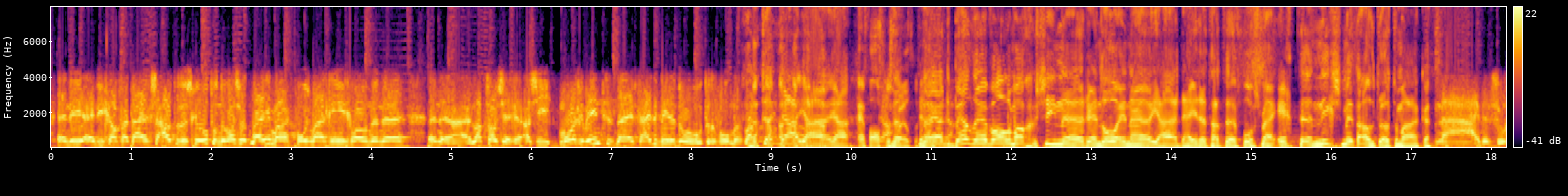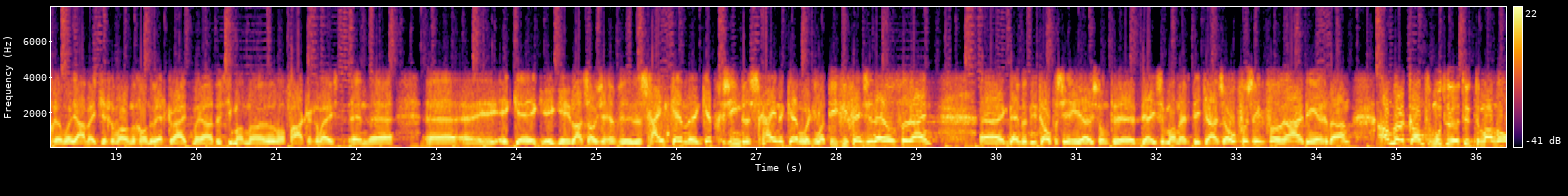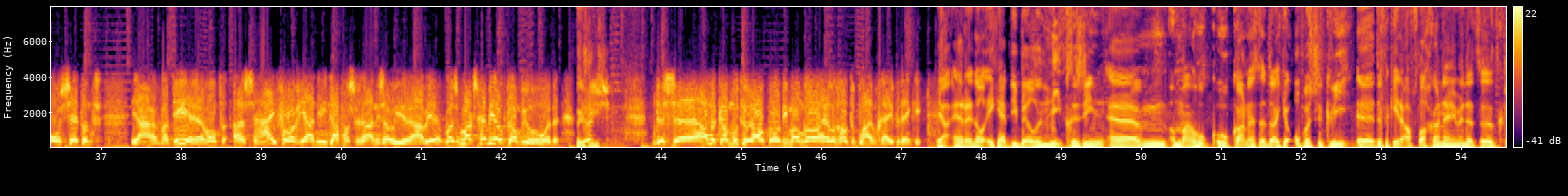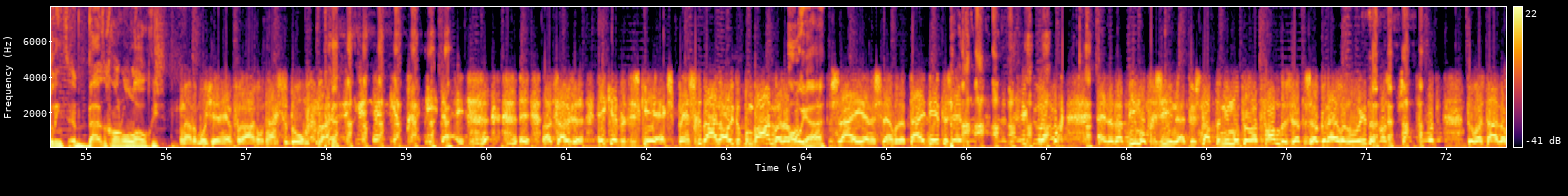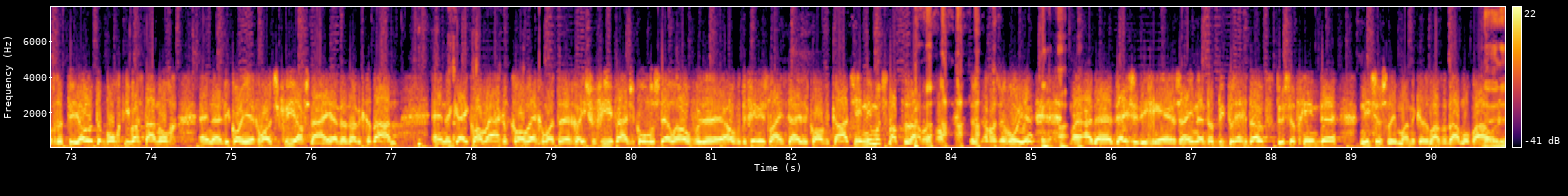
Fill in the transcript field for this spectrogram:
En die, en die gaf uiteindelijk zijn auto de schuld en er was wat mee. Maar volgens mij ging hij gewoon een... eh, een ja, laat het zo zeggen, als hij morgen wint, dan heeft hij de binnendoorroute gevonden. Laat- Ja, ja, ja. En vals gespeeld. Nou ja, de beelden hebben we allemaal gezien, eh Rendel. En eh, ja, nee, dat had eh, volgens mij echt eh, niks met de auto te maken. Nee, dat is toch helemaal, ja, weet je, gewoon, gewoon de weg kwijt. Maar ja, Dat is die man eh, wel vaker geweest. En eh, eh, ik, ik, ik, laat zo zeggen, er schijnt ken- ik heb gezien, er schijnen kennelijk Latifi-fans in Nederland te zijn. Ik neem dat niet al te serieus, want deze man heeft dit jaar zo verschrikkelijk veel rare dingen gedaan. Andere kant moeten we natuurlijk de man wel ontzettend ja, waarderen. Want als hij vorig jaar niet af was gegaan in Saudi-Arabië, was Max geen wereldkampioen geworden. Precies. Dus eh, aan de andere kant moeten we ook wel die man wel een hele grote pluim geven, denk ik. Ja, en Rendel, ik heb die beelden niet gezien. Ehm, maar hoe, hoe kan het dat je op een circuit eh, de verkeerde afslag kan nemen? Dat, dat klinkt buitengewoon onlogisch. Nou, dan moet je hem vragen, want hij is te dom. Maar ik heb geen idee. Eh, Laat het zo zeggen. Ik heb het eens een keer expres gedaan ooit op een baan. Maar dat Oh ja? te snijden en een snellere tijd neer te zetten. en dat deed ik toen ook. En dat had niemand gezien. En toen snapte niemand er wat van. Dus dat is ook een hele goeie. Dat was op Zandvoort. Toen was daar nog de Toyota-bocht. Die was daar nog. En eh, die kon je gewoon circuit afsnijden. En dat heb ik gedaan. En ik, kwam eigenlijk gewoon weg. Omdat uh, iets van 4, 5 seconden sneller over de, over de finishlijn tijdens de kwalificatie. En niemand snapte daar wat van. Dus dat was een goeie. Maar ja, de- deze die ging ergens heen en dat liep er echt dood. Dus dat ging eh, niet zo slim, manneke. Laten we het daar maar op houden.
